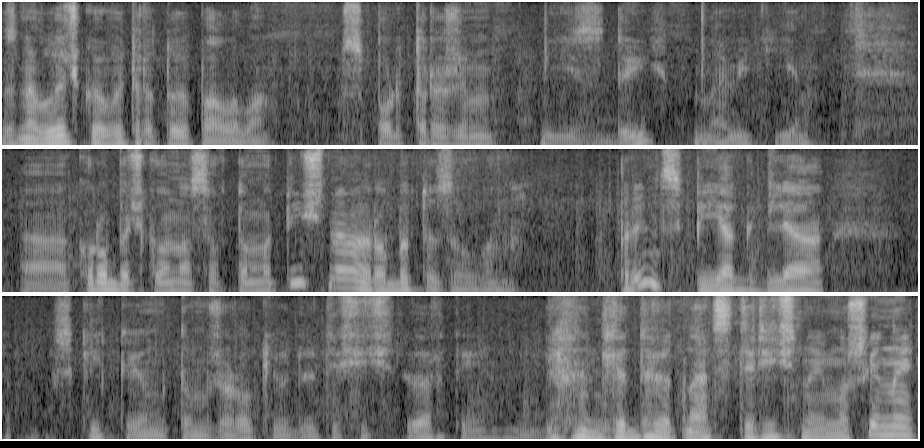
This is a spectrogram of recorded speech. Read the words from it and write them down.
з невеличкою витратою палива. Спорт-режим їзди навіть є. Коробочка у нас автоматична, роботизована. В принципі, як для скільки йому там вже років 2004 для 19-річної машини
